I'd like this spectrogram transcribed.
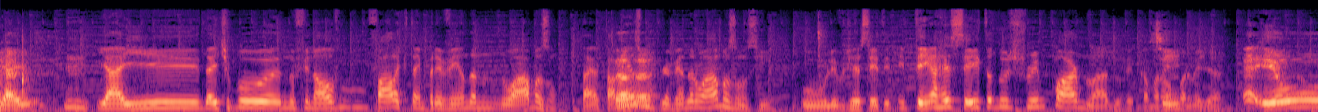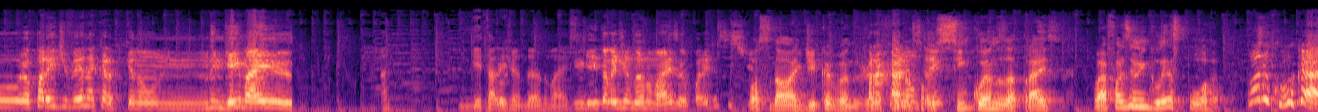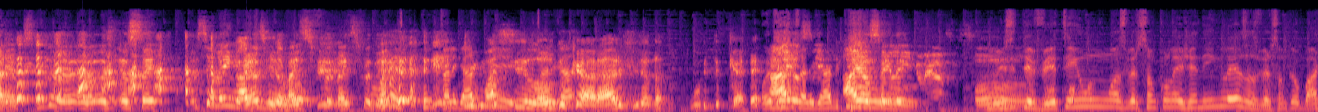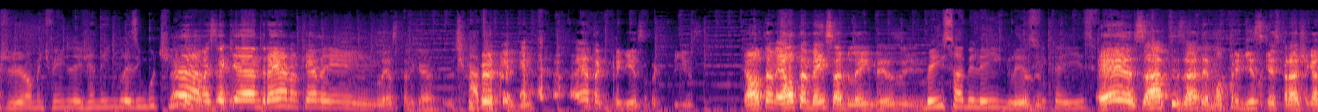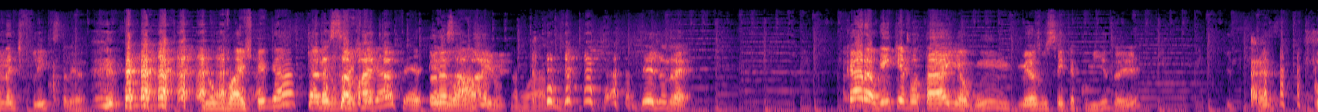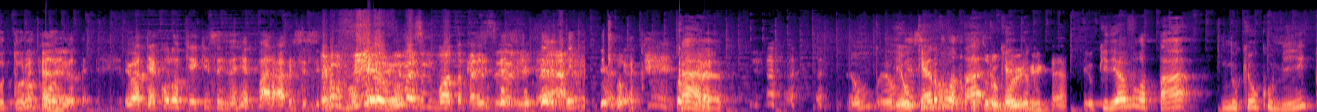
E aí, e aí daí, tipo, no final fala que tá em pré-venda no- Amazon. Tá, tá Aham. mesmo em pré-venda no Amazon, assim, o livro de receita. E, tem a receita do Shrimp Farm lá, do camarão Sim. parmegiano. É, eu, eu parei de ver, né, cara? Porque não, ninguém mais. Ninguém tá legendando mais. Ninguém tá legendando mais, eu parei de assistir. Posso dar uma dica, Evandro? Já Pra cá não tem. cinco anos atrás. Vai fazer o inglês, porra. Toma no cu, cara. Eu, preciso- eu- eu- eu sei, eu sei ler inglês, Vini. Vai se, vai se fuder. Tá ligado Que vacilão tá ligado- do caralho, filha da puta, cara. Oi, Ah, mas eu tá sei- ligado que Ah, eu sei ler inglês. Sou... No Easy TV tem umas versões com legenda em inglês. As versões que eu baixo geralmente vem legenda em inglês embutida. É, né? mas é que a Andrea não quer ler em inglês, tá ligado? Tipo, Ah, tá com preguiça. é, tá com preguiça, tá com preguiça. Ela, tam- ela também sabe ler inglês e. Bem sabe ler inglês, fica aí. se É, exato, exato. É mó preguiça que é esperar chegar no Netflix, tá ligado? Não vai chegar. Tá nessa vibe. É, é nessa vibe. tá no Amazon. Beijo, André. Cara, alguém quer votar em algum mesmo sem ter comido aí? Futuro Cara, Burger. Eu até- Eu até coloquei aqui, vocês nem repararam. Se Eu vi, eu vi, mas um voto apareceu ali. Cara, Eu, Eu pensei quero no votar- Futuro eu quero- Burger, cara. eu queria votar no que eu comi,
